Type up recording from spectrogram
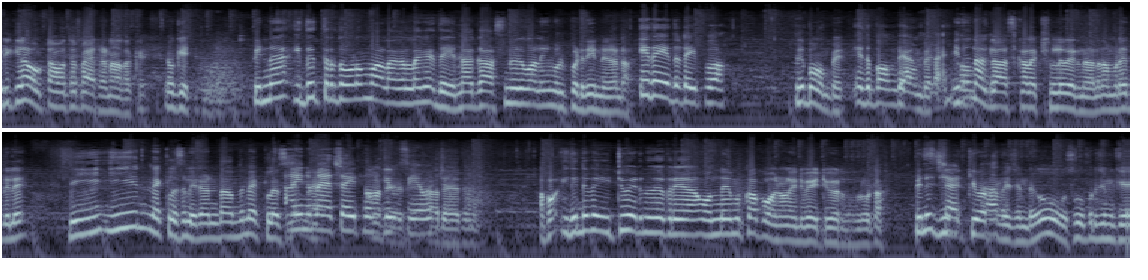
ഒരിക്കലും ഔട്ട് ആവാത്ത പാറ്റേൺ അതൊക്കെ. ഓക്കെ പിന്നെ ഇത് ഇത്രത്തോളം വളകളുടെ ഇതേ നഗാസിന് ഒരു വളയും ഉൾപ്പെടുത്തിയിട്ടുണ്ട് കേട്ടോ. ഇത് ഏത് ടൈപ്പ് ഇത് ബോംബെ. ഇത് ബോംബെ ബോംബെ. ഇത് നഗാസ് കളക്ഷനിൽ വരുന്നതാണ്. നമ്മുടെ ഇതിൽ ഈ നെക്ലസ് നെക്ലസിൽ രണ്ടാമത്തെ നെക്ലസ് അതെ അതെ. അപ്പൊ ഇതിന്റെ വെയിറ്റ് വരുന്നത് എത്രയാ? ഒന്നേ മുക്കാൽ പോകാനുള്ള ഇതിന്റെ വെയിറ്റ് വരുന്നുള്ളൂ കേട്ടോ പിന്നെ ജിമിക്ക് വട്ടം വെച്ചിട്ടുണ്ട് ഓ സൂപ്പർ ജിമിക്ക്.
